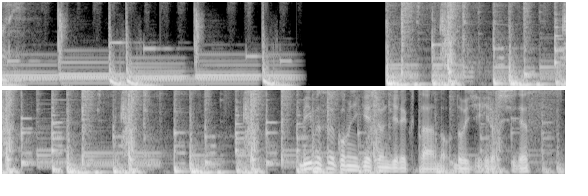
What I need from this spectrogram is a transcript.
リー。ビームスコミュニケーションディレクターの土井地博です、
